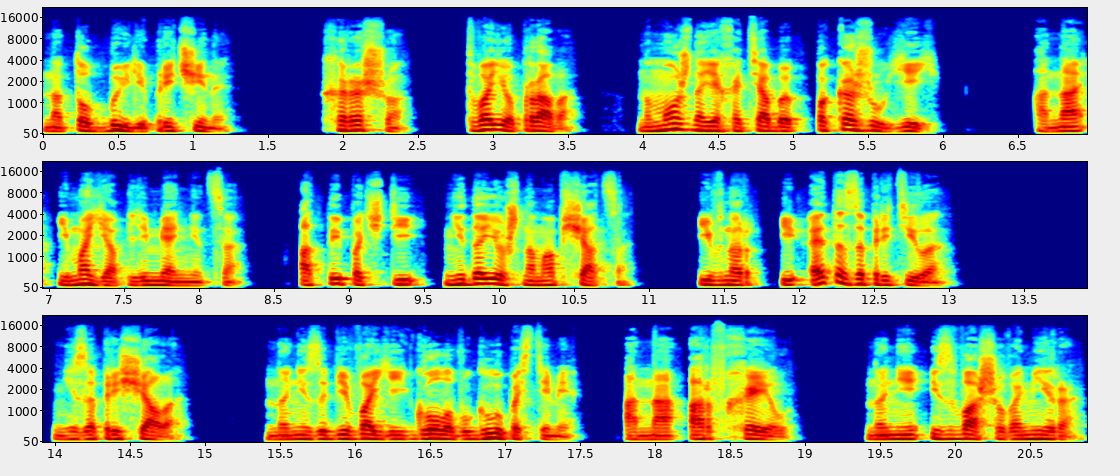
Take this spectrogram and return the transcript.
на то были причины. Хорошо, твое право, но можно я хотя бы покажу ей? Она и моя племянница, а ты почти не даешь нам общаться. Ивнар и это запретила? Не запрещала. Но не забивай ей голову глупостями. Она Арфхейл, но не из вашего мира.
